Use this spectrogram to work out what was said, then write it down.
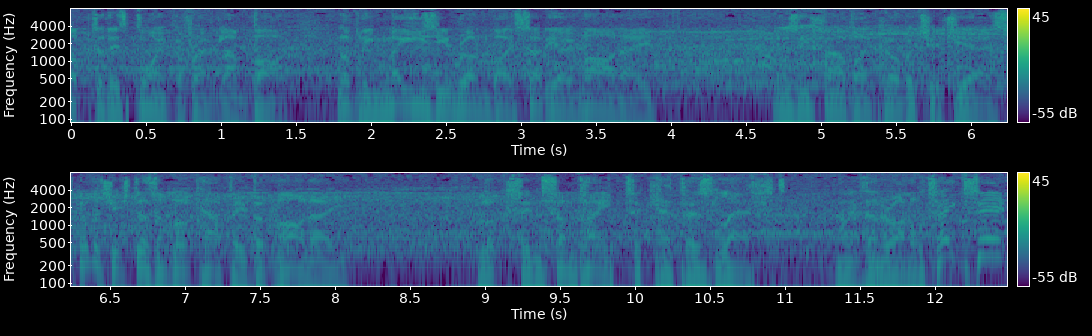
up to this point for Frank Lampard. Lovely mazy run by Sadio Mane. Was he fouled by Kovacic? Yes. Kovacic doesn't look happy, but Mane looks in some pain to Kepa's left. Alexander Arnold takes it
